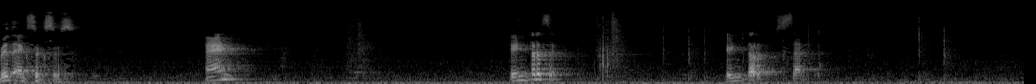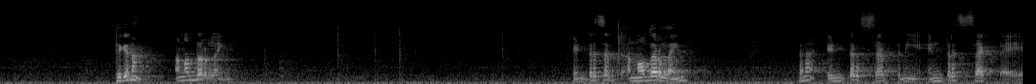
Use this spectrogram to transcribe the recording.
with X axis and intercept intercept ठीक है ना अनदर लाइन इंटरसेप्ट अनोदर लाइन है ना? इंटरसेप्ट नहीं है इंटरसेक्ट है ये.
